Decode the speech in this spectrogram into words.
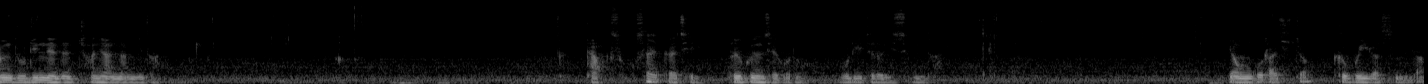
당 누린내는 전혀 안 납니다. 닭 속살까지 붉은색으로 물이 들어 있습니다. 연골 아시죠? 그 부위 같습니다.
